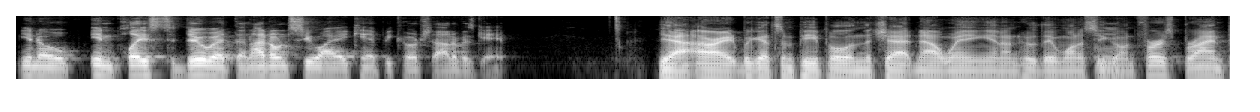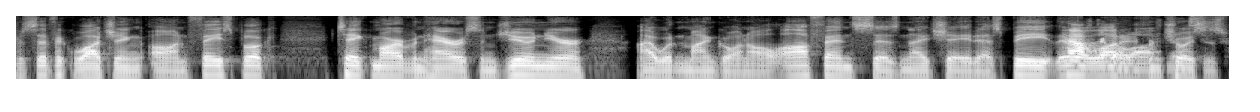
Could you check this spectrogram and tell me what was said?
you know in place to do it, then I don't see why he can't be coached out of his game. Yeah. All right. We got some people in the chat now weighing in on who they want to see Mm. going first. Brian Pacific watching on Facebook. Take Marvin Harrison Jr. I wouldn't mind going all offense, says Nightshade SB. There Have are a lot of different offense. choices.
